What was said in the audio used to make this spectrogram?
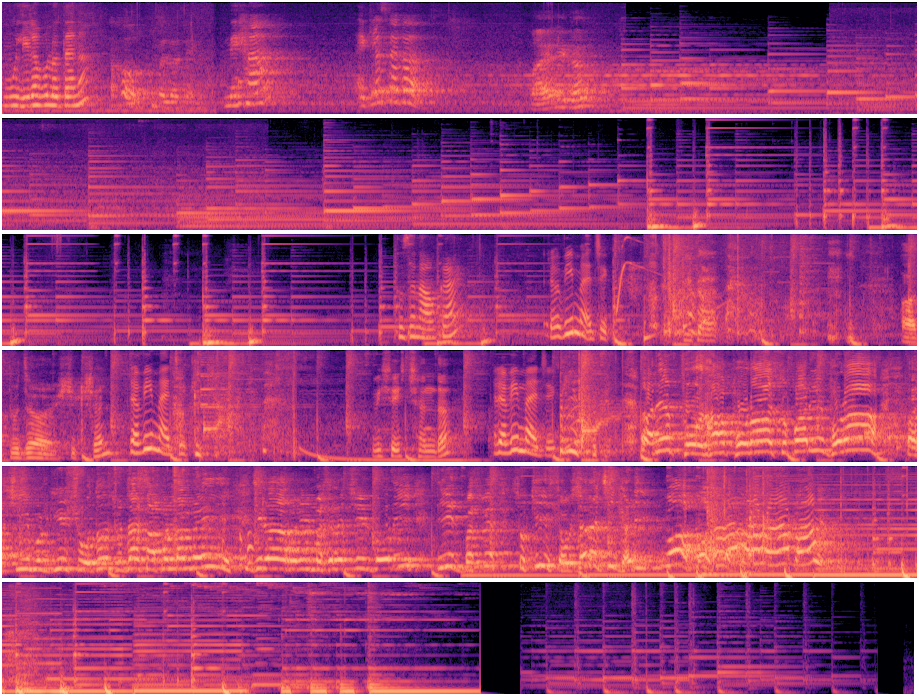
मुलीला बोलवत आहे ना? हो बोलवते. नेहा ऐकलंस का ग? बाहेर आहे का? तुझं नाव काय? रवी मॅजिक तुझं शिक्षण? रवी मॅजिक विशेष छंद? रवी मॅजिक अरे फोडा फोडा सुपारी फोडा. अशी मुलगी शोधून सुद्धा सापडणार नाही. तिला रवी मसाल्याची गोडी ती बसवे सुखी संसाराची घडी. वा.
